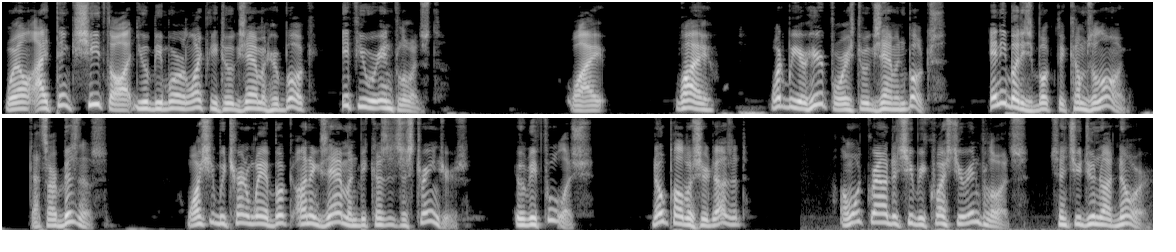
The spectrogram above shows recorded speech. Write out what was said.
Well, I think she thought you would be more likely to examine her book if you were influenced. Why, why, what we are here for is to examine books. Anybody's book that comes along. That's our business. Why should we turn away a book unexamined because it's a stranger's? It would be foolish. No publisher does it. On what ground did she request your influence, since you do not know her?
